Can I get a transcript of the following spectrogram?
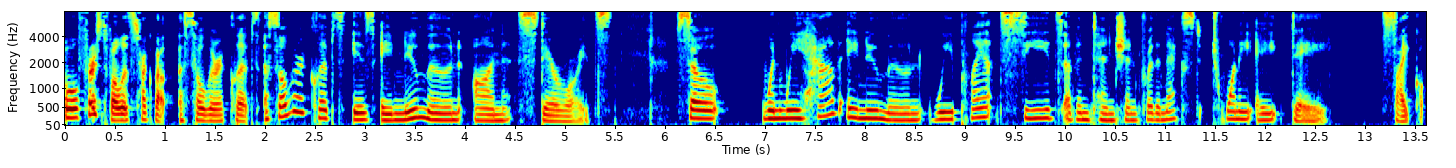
well, first of all, let's talk about a solar eclipse. A solar eclipse is a new moon on steroids. So when we have a new moon, we plant seeds of intention for the next 28 day cycle.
